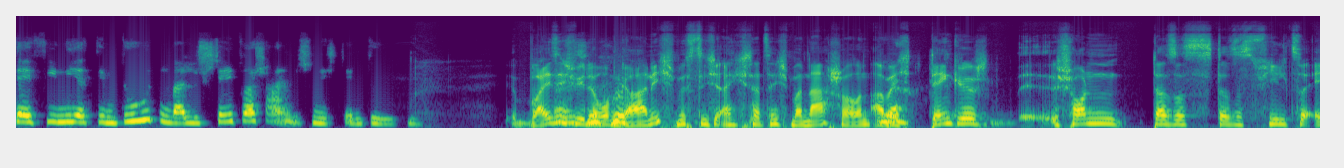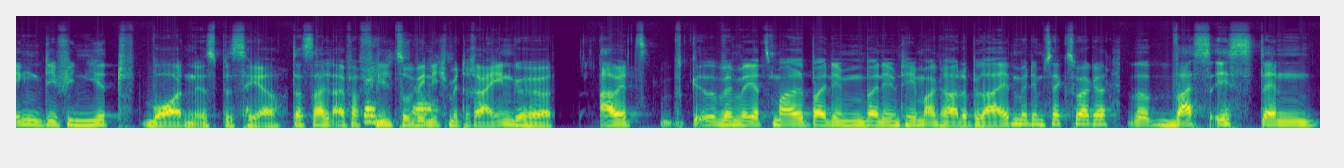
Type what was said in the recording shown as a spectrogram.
definiert im Duden, weil es steht wahrscheinlich nicht im Duden. Weiß ich also. wiederum gar nicht, müsste ich eigentlich tatsächlich mal nachschauen. Aber ja. ich denke schon, dass es, dass es viel zu eng definiert worden ist bisher. Dass halt einfach Denk viel zu wenig mit reingehört. Aber jetzt, wenn wir jetzt mal bei dem, bei dem Thema gerade bleiben mit dem Sexworker, was ist denn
